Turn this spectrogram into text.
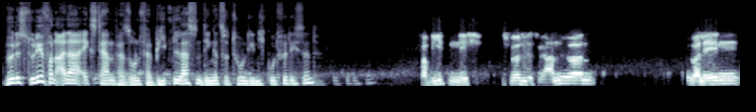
Würdest du dir von einer externen Person verbieten lassen, Dinge zu tun, die nicht gut für dich sind? Verbieten nicht. Ich würde es mir anhören, überlegen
